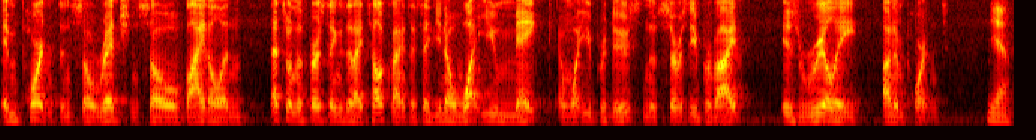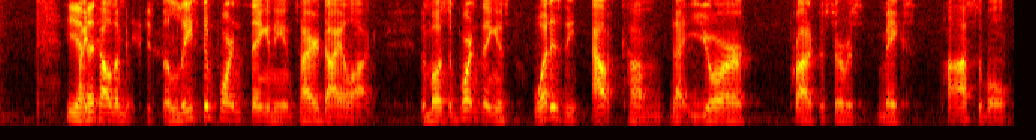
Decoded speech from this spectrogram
important and so rich and so vital. And that's one of the first things that I tell clients. I said, you know, what you make and what you produce and the service that you provide is really unimportant. Yeah. Yeah. I that- tell them it's the least important thing in the entire dialogue. The most important thing is what is the outcome that your product or service makes possible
